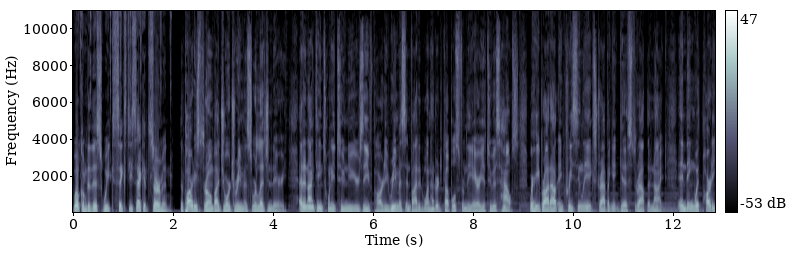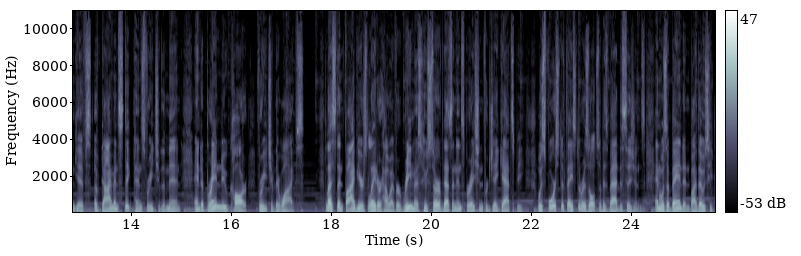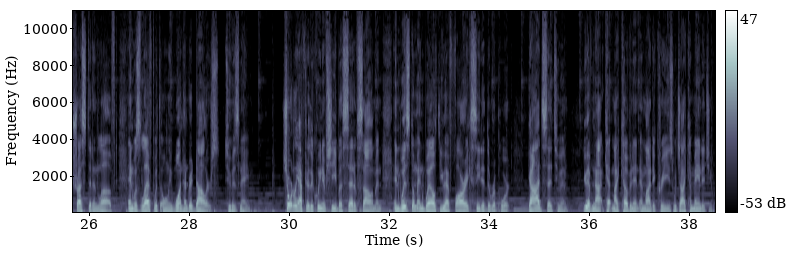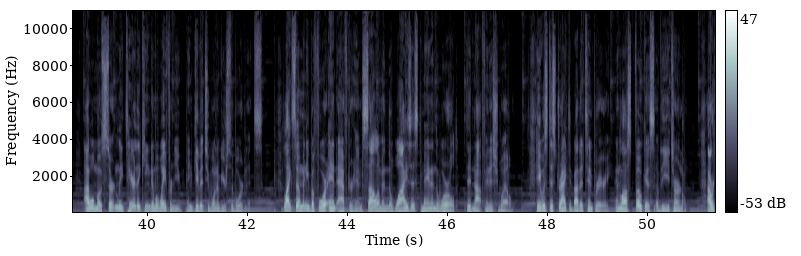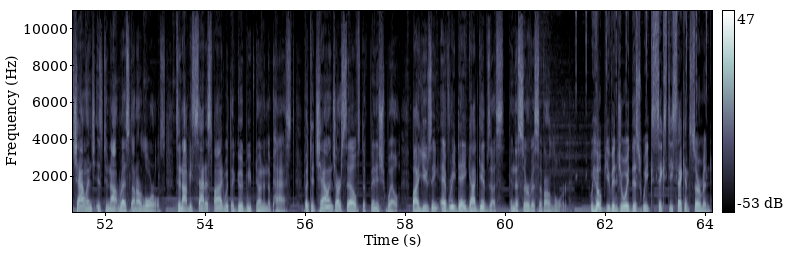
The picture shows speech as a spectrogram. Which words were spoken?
Welcome to this week's 60 second sermon. The parties thrown by George Remus were legendary. At a 1922 New Year's Eve party, Remus invited 100 couples from the area to his house, where he brought out increasingly extravagant gifts throughout the night, ending with parting gifts of diamond stick pins for each of the men and a brand new car for each of their wives. Less than five years later, however, Remus, who served as an inspiration for Jay Gatsby, was forced to face the results of his bad decisions and was abandoned by those he trusted and loved, and was left with only $100 to his name. Shortly after the Queen of Sheba said of Solomon, In wisdom and wealth you have far exceeded the report, God said to him, You have not kept my covenant and my decrees, which I commanded you. I will most certainly tear the kingdom away from you and give it to one of your subordinates. Like so many before and after him, Solomon, the wisest man in the world, did not finish well. He was distracted by the temporary and lost focus of the eternal. Our challenge is to not rest on our laurels, to not be satisfied with the good we've done in the past, but to challenge ourselves to finish well by using every day God gives us in the service of our Lord. We hope you've enjoyed this week's 60 second sermon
